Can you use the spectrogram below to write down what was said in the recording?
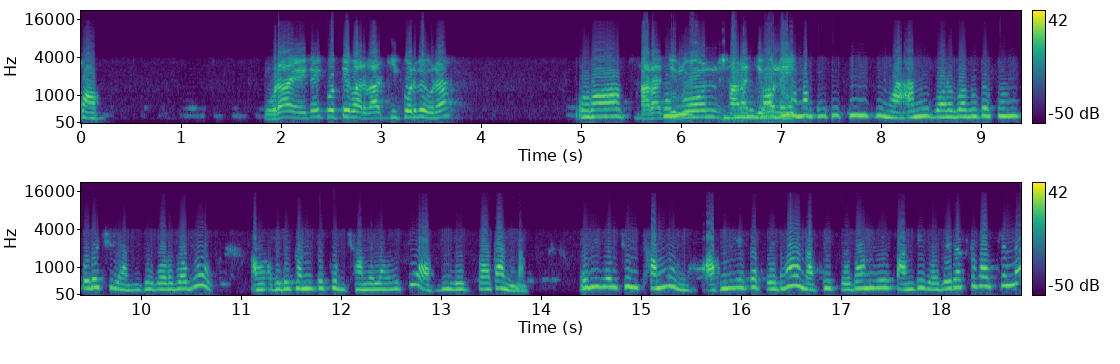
চাপ। ওরা এটাই করতে পারবে আর কি করবে ওরা? ওরা সারা জীবন সারা জীবন আমার কাছে শুনছি না আমি বড়বাবুকে ফোন করেছিলাম যে বড়বাবু আমাদের এখানে তো খুব ঝামেলা হয়েছে আপনি লোক পাঠান না। উনি বলছেন থামুন আপনি একটা প্রধান? আপনি প্রধান হয়ে শান্তি বজায় রাখতে পারছেন না?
